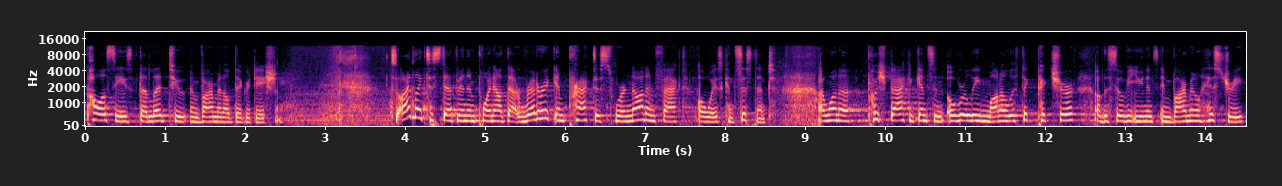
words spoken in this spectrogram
policies that led to environmental degradation. So I'd like to step in and point out that rhetoric and practice were not, in fact, always consistent. I want to push back against an overly monolithic picture of the Soviet Union's environmental history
